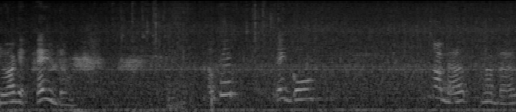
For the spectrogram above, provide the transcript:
Do I get paid though? Okay, eight gold. Not bad, not bad.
